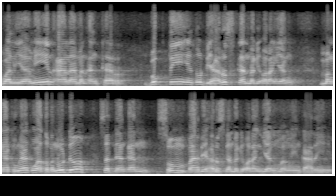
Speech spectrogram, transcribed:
wal yamin 'ala man ankar. Bukti itu diharuskan bagi orang yang mengaku-ngaku atau menuduh sedangkan sumpah diharuskan bagi orang yang mengingkari.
